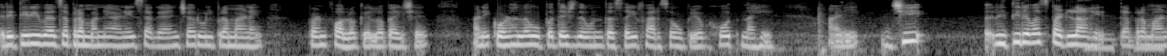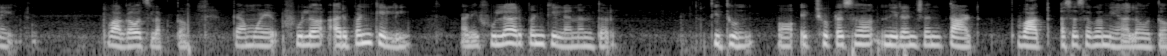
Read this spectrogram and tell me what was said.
रीतिरिवाजाप्रमाणे आणि सगळ्यांच्या रूलप्रमाणे पण फॉलो केलं पाहिजे. आणि कोणाला उपदेश देऊन तसाही फारसा उपयोग होत नाही. आणि जी रीतिरिवाज पडला आहे त्याप्रमाणे वागावंच लागतं. त्यामुळे फुलं अर्पण केली आणि फुलं अर्पण केल्यानंतर तिथून एक छोटंसं निरंजन ताट वात असं सगळं मिळालं होतं.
